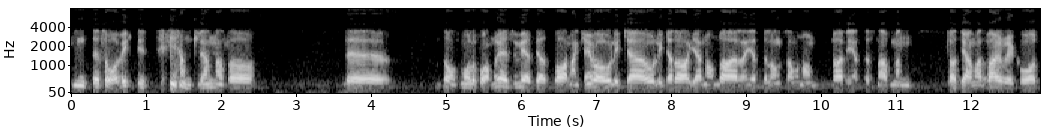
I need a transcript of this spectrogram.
inte så viktigt egentligen. Alltså, det, de som håller på med racing vet ju att banan kan ju vara olika, olika dagar. Någon dag är den jättelångsam och någon dag är den jättesnabb. Men klart gör man ett varvrekord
